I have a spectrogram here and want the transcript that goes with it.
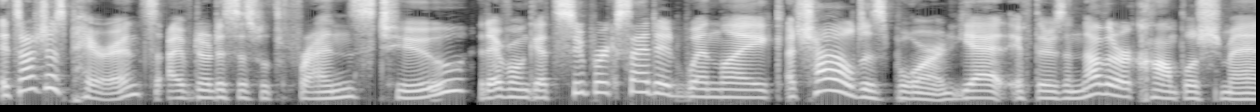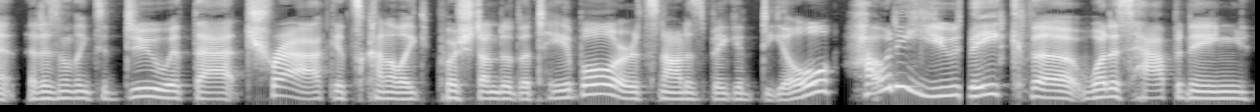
it's not just parents. I've noticed this with friends too, that everyone gets super excited when like a child is born. Yet if there's another accomplishment that has nothing to do with that track, it's kind of like pushed under the table or it's not as big a deal. How do you make the what is happening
